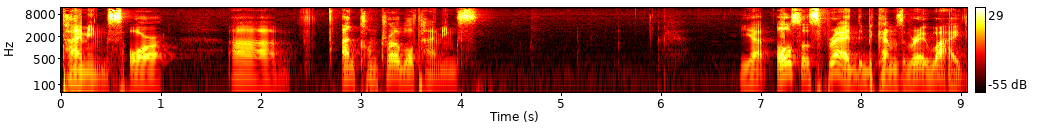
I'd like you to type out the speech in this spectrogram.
timings or um, uncontrollable timings. Yeah, also spread becomes very wide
